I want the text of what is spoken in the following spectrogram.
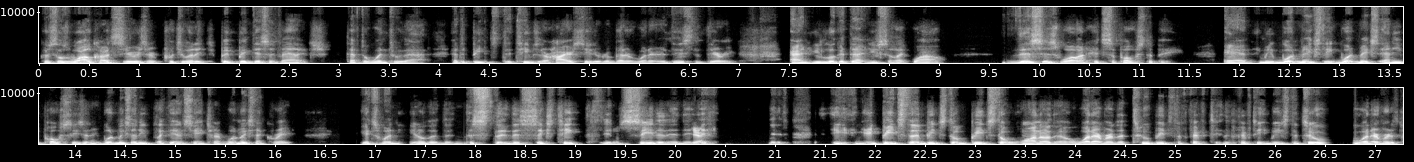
Because those wild card series are put you at a big, big disadvantage to have to win through that and to beat the teams that are higher seeded or better winner, it is in theory. And you look at that and you say, like, wow, this is what it's supposed to be. And I mean, what makes the what makes any postseason, what makes any like the NCAA tournament, what makes that great? It's when you know the the the, 16th you know, seed it, yeah. it, it, it, beats the beats the beats the one or the whatever the two beats the 15 the 15 beats the two whatever it is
